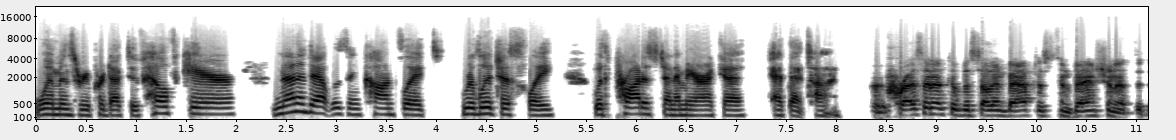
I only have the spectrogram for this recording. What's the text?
women's reproductive health care. None of that was in conflict religiously with Protestant America at that time. The president of the Southern Baptist Convention at the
